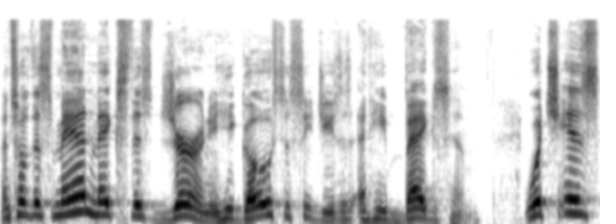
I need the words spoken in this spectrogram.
And so this man makes this journey. He goes to see Jesus and he begs him, which is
